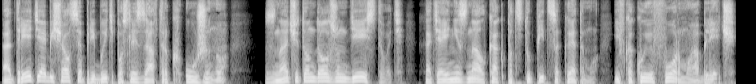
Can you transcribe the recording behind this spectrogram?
а третий обещался прибыть послезавтра к ужину. Значит, он должен действовать, хотя и не знал, как подступиться к этому и в какую форму облечь.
